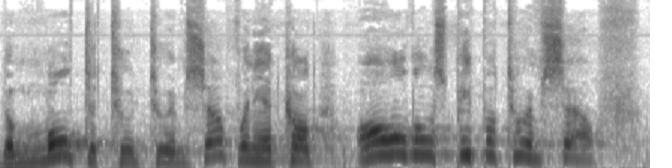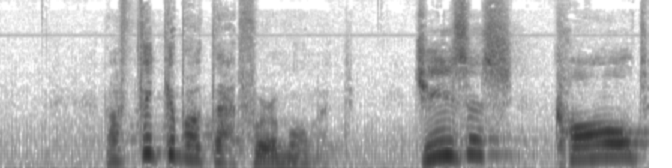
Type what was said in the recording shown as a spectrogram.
the multitude to himself, when he had called all those people to himself. Now think about that for a moment. Jesus called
